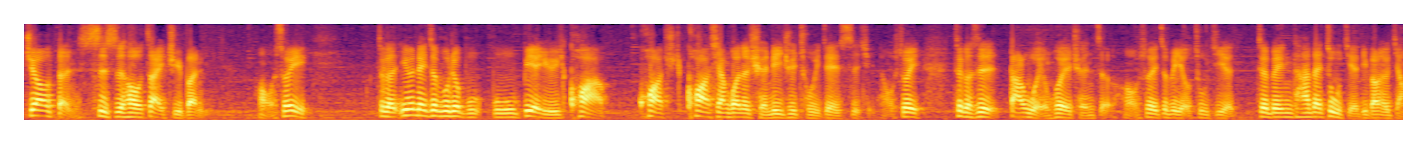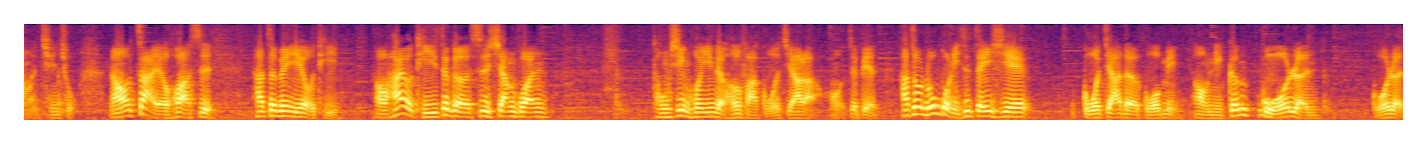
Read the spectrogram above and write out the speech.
就要等逝世后再去办理，哦，所以这个因为内政部就不不便于跨跨跨相关的权力去处理这些事情，哦，所以这个是大陆委员会的权责，哦，所以这边有注记的，这边他在注解的地方有讲很清楚。然后再的话是，他这边也有提，哦，还有提这个是相关。同性婚姻的合法国家了哦，这边他说，如果你是这一些国家的国民哦，你跟国人国人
